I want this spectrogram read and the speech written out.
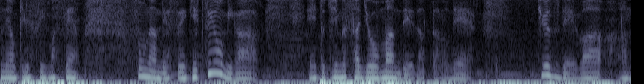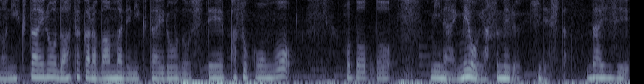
寝起きですいません。そうなんです。月曜日が、えーと、事務作業マンデーだったのでテューズデーはあの肉体労働朝から晩まで肉体労働してパソコンをほとんど見ない目を休める日でした。大事。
